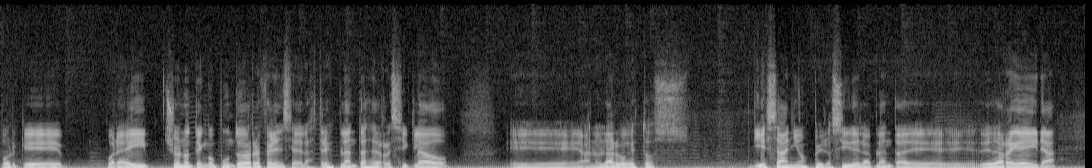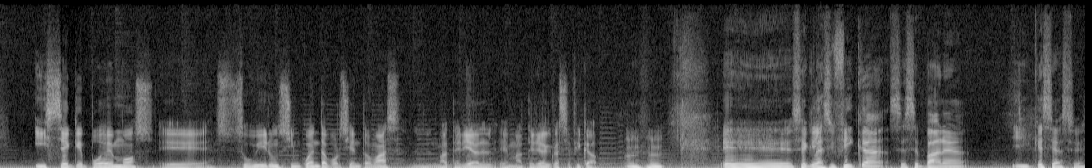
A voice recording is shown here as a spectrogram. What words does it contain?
porque por ahí yo no tengo punto de referencia de las tres plantas de reciclado eh, a lo largo de estos 10 años, pero sí de la planta de, de, de Darregueira, y sé que podemos eh, subir un 50% más el material, el material clasificado. Eh, se clasifica, se separa y ¿qué se hace?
